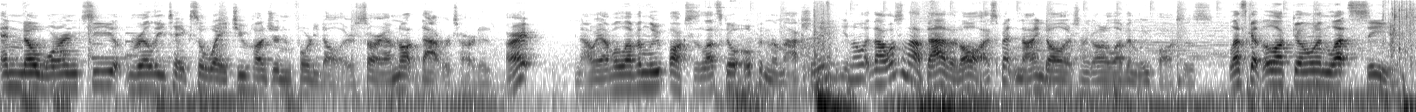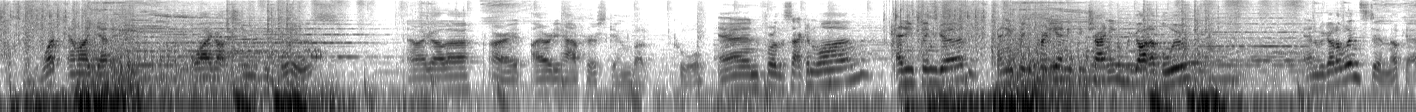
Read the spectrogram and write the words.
and no warranty really takes away $240. Sorry, I'm not that retarded. Alright, now we have 11 loot boxes. Let's go open them. Actually, you know what? That wasn't that bad at all. I spent $9 and I got 11 loot boxes. Let's get the luck going. Let's see. What am I getting? Well, I got two blues. And I got a... Alright, I already have her skin, but cool. And for the second one, anything good? Anything pretty? Anything shiny? We got a blue. And we got a Winston. Okay,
